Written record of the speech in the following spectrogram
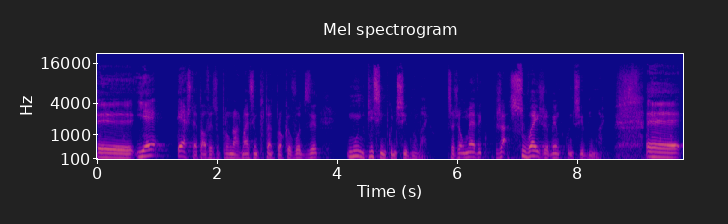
Eh, e é, este é talvez o pormenor mais importante para o que eu vou dizer, muitíssimo conhecido no meio. Ou seja, um médico já subejamente conhecido no meio. Eh,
